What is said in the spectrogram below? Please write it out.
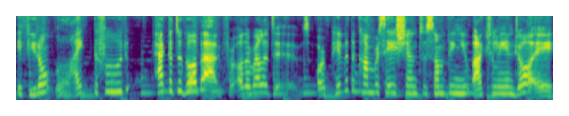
If you don't like the food, pack a to go bag for other relatives or pivot the conversation to something you actually enjoy.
